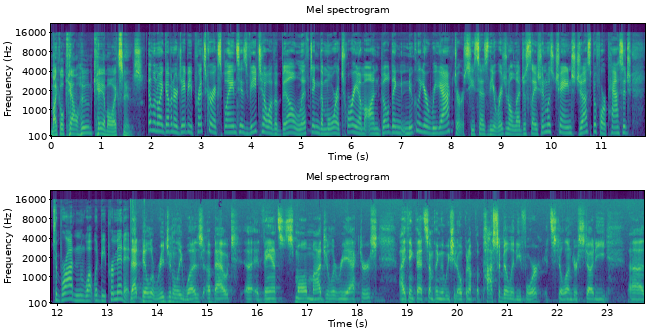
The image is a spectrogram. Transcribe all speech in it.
Michael Calhoun, KMOX News. Illinois Governor J.B. Pritzker explains his veto of a bill lifting the moratorium on building nuclear reactors. He says the original legislation was changed just before passage to broaden what would be permitted. That bill originally was about uh, advanced small modular reactors. I think that's something that we should open up the possibility for. It's still under study. Uh,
